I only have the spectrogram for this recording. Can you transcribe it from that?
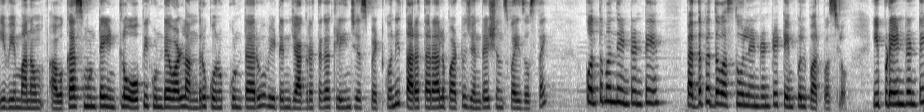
ఇవి మనం అవకాశం ఉంటే ఇంట్లో ఓపిక ఉండే వాళ్ళు అందరూ కొనుక్కుంటారు. వీటిని జాగ్రత్తగా క్లీన్ చేసి పెట్టుకొని తరతరాల పాటు జనరేషన్స్ వైజ్ వస్తాయి. కొంతమంది ఏంటంటే పెద్ద పెద్ద వస్తువులు ఏంటంటే టెంపుల్ పర్పస్లో ఇప్పుడు ఏంటంటే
